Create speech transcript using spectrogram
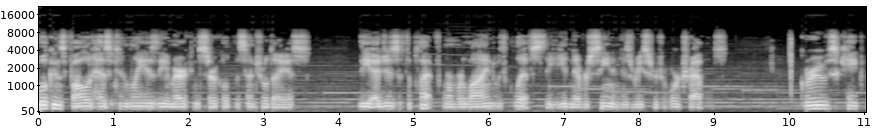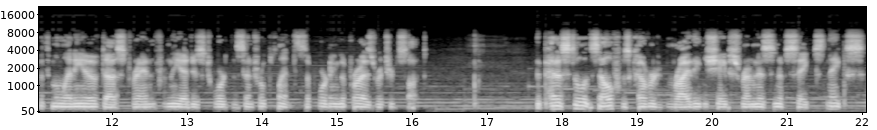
Wilkins followed hesitantly as the American circled the central dais. The edges of the platform were lined with glyphs that he had never seen in his research or travels. Grooves caked with millennia of dust ran from the edges toward the central plinth supporting the prize Richard sought. The pedestal itself was covered in writhing shapes reminiscent of snakes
